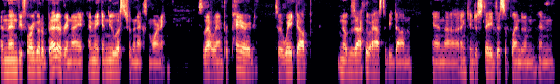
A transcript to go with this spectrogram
and then before I go to bed every night, I make a new list for the next morning. So that way I'm prepared to wake up, know exactly what has to be done, and, uh, and can just stay disciplined and, and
